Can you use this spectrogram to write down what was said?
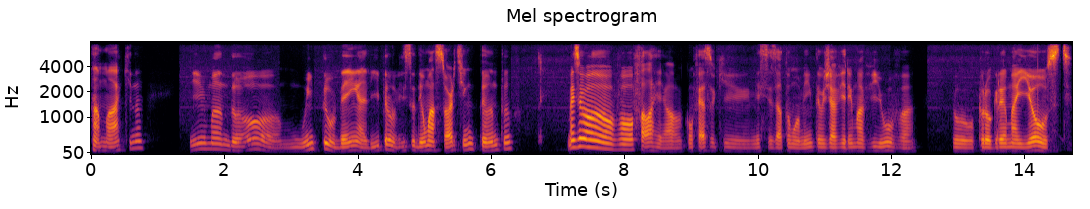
a máquina e mandou muito bem ali. Pelo visto, deu uma sorte em tanto. Mas eu vou falar real. Confesso que nesse exato momento eu já virei uma viúva do programa Yoast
